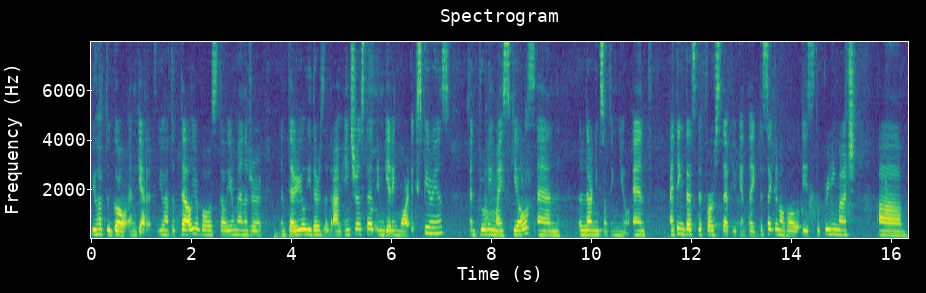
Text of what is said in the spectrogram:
you have to go and get it. You have to tell your boss, tell your manager, and tell your leaders that I'm interested in getting more experience improving my skills and learning something new. And I think that's the first step you can take. The second of all is to pretty much um,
